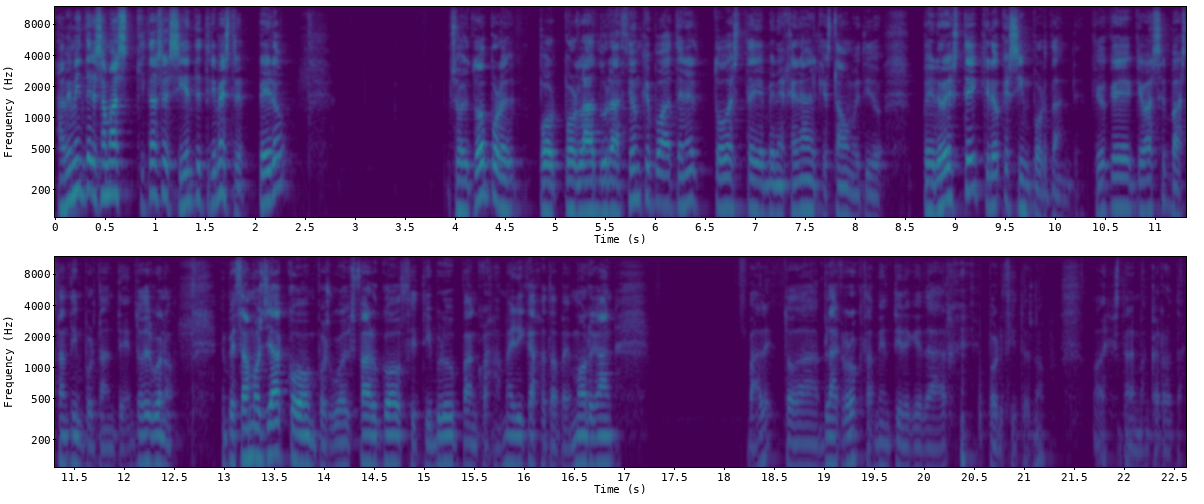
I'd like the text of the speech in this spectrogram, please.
A mí me interesa más quizás el siguiente trimestre, pero sobre todo por, el, por, la duración que pueda tener todo este berenjena en el que estamos metidos. Pero este creo que es importante, creo que, va a ser bastante importante. Entonces, bueno, empezamos ya con pues, Wells Fargo, Citigroup, Banco of America, JP Morgan, ¿vale? Toda BlackRock también tiene que dar, pobrecitos, ¿no? están en bancarrota.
